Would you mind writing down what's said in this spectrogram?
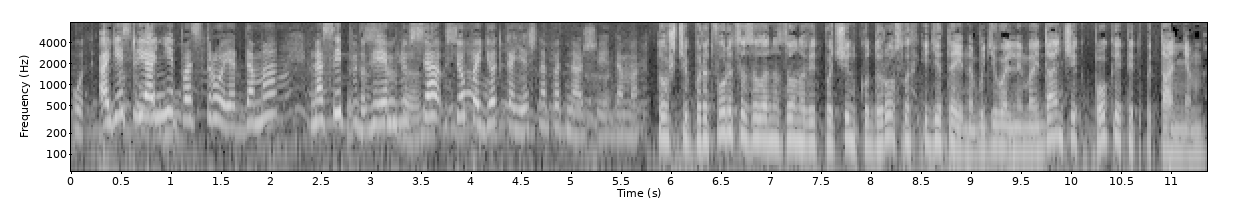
Вот. А если они построят дома, насыпят Это землю, всё, вся, все пойдет, конечно, под наши дома. Тож чи перетвориться зелена зона відпочинку дорослих і дітей на будівельний майданчик, поки під питанням.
